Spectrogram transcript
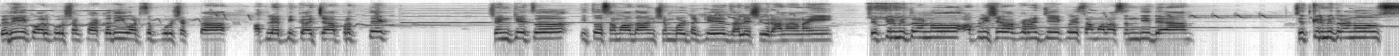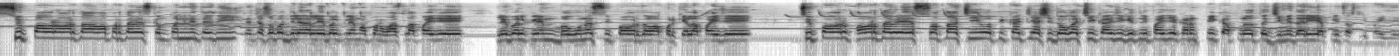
कधीही कॉल करू शकता कधीही व्हॉट्सअप करू शकता. आपल्या पिकाच्या प्रत्येक शंकेचं इथं समाधान शंभर टक्के झाल्याशिवाय राहणार नाही. शेतकरी मित्रांनो आपली सेवा करण्याची एक वेळेस आम्हाला संधी द्या. शेतकरी मित्रांनो स्विप पॉवर वापरता वापरता वेळेस कंपनीने त्यांनी त्याच्यासोबत दिलेला लेबल क्लेम आपण वाचला पाहिजे. लेबल क्लेम बघूनच स्विप पॉवरचा वापर केला पाहिजे. स्विप पॉवर फवारता वेळेस स्वतःची व पिकाची अशी दोघांची काळजी घेतली पाहिजे कारण पीक आपलं तर जिम्मेदारी आपलीच असली पाहिजे.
